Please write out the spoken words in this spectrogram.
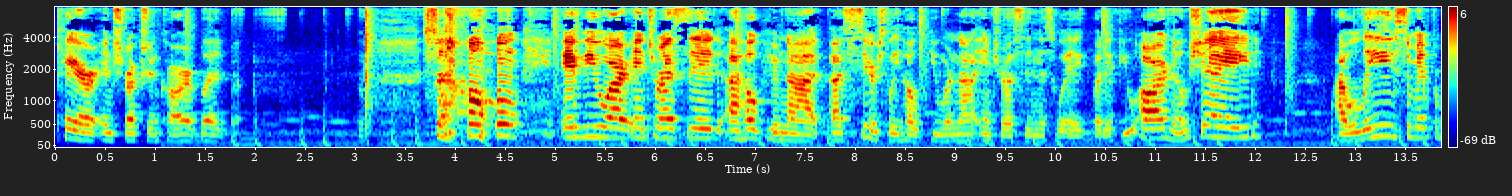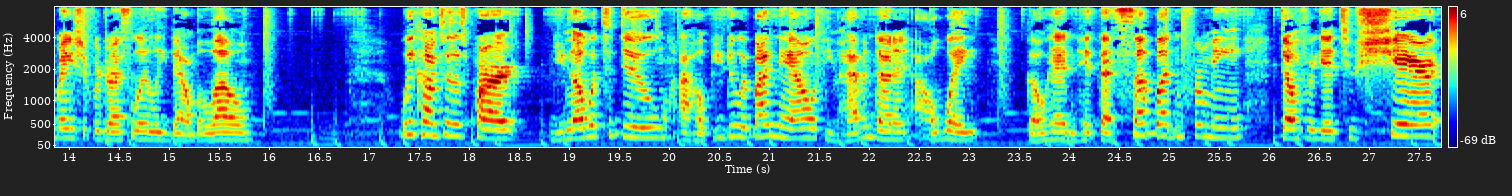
care instruction card, but so if you are interested, I hope you're not. I seriously hope you are not interested in this wig, but if you are, no shade. I will leave some information for Dress Lily down below. We come to this part you know what to do. I hope you do it by now. If you haven't done it, I'll wait. Go ahead and hit that sub button for me. Don't forget to share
